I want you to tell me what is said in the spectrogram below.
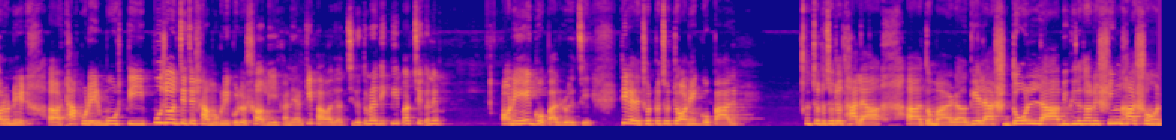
ধরনের ঠাকুরের মূর্তি, পুজোর যে যে সামগ্রীগুলো সবই এখানে আর কি পাওয়া যাচ্ছিল। তোমরা দেখতেই পাচ্ছ এখানে অনেক গোপাল রয়েছে। ঠিক আছে, ছোট্ট ছোট্ট অনেক গোপাল ছোটো ছোটো থালা তোমার গেলাস, দোলনা, বিভিন্ন ধরনের সিংহাসন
